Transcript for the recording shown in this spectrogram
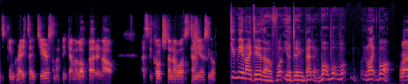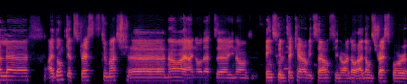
it's been great eight years and i think i'm a lot better now as a coach than i was 10 years ago Give me an idea though of what you're doing better. What, what, what like what? Well, uh, I don't get stressed too much uh, now. I, I, know that uh, you know things will take care of itself. You know, I don't I don't stress for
